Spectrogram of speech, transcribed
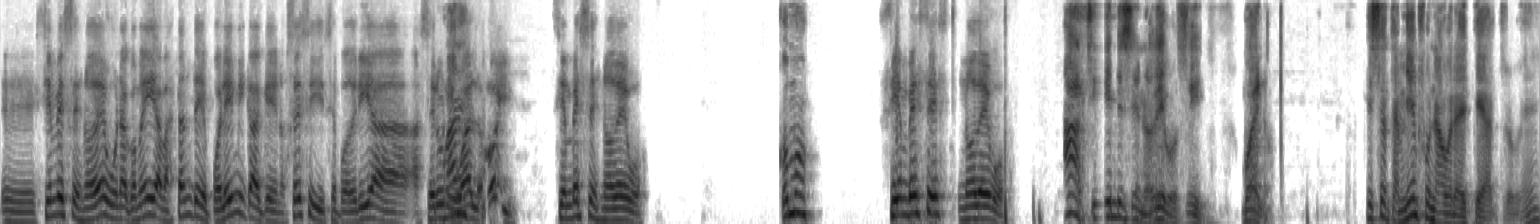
100 veces no debo, una comedia bastante polémica que no sé si se podría hacer un igual hoy. 100 veces no debo. ¿Cómo? 100 veces no debo. Ah, 100 veces no debo, sí. Bueno, esa también fue una obra de teatro, ¿eh?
